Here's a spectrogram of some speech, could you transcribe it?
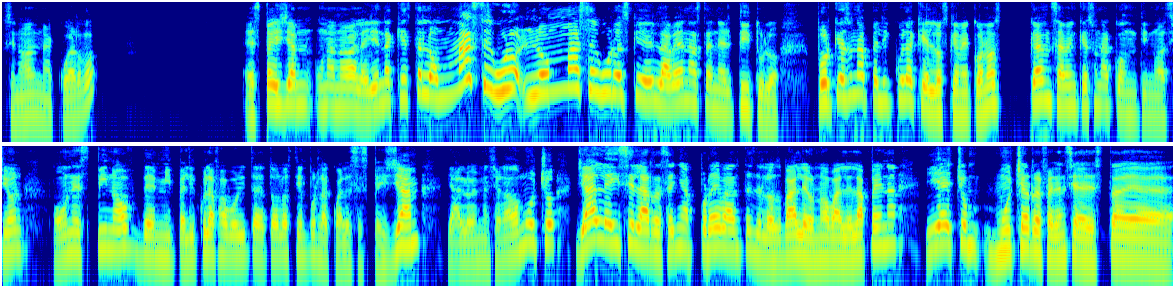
si no me acuerdo. Space Jam, una nueva leyenda, que esta lo más seguro, lo más seguro es que la vean hasta en el título, porque es una película que los que me conozcan saben que es una continuación o un spin-off de mi película favorita de todos los tiempos, la cual es Space Jam, ya lo he mencionado mucho, ya le hice la reseña prueba antes de los vale o no vale la pena y he hecho mucha referencia a esta,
